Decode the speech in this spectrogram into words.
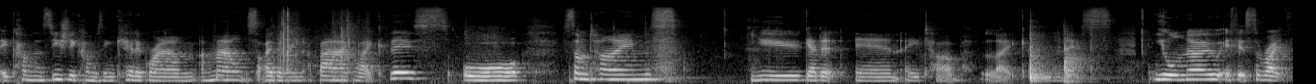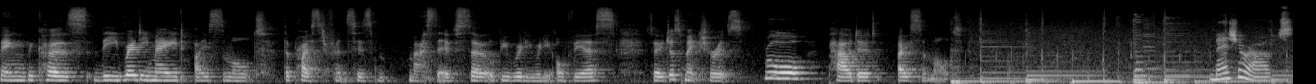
It comes usually comes in kilogram amounts, either in a bag like this or sometimes you get it in a tub like this. You'll know if it's the right thing because the ready-made isomalt, the price difference is massive, so it'll be really, really obvious. So just make sure it's raw, powdered isomalt. Measure out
